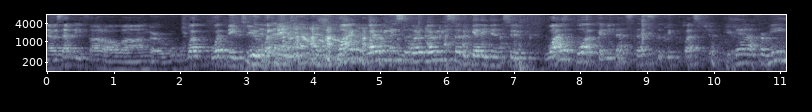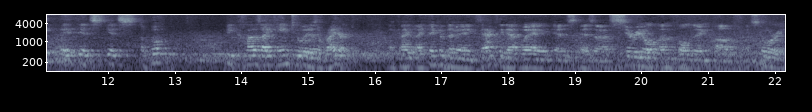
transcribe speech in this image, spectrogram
Now, is that what you thought all along, or what? What made you? What made you? Why? Why were you? So, why, were you sort of getting into why a book? I mean, that's that's the big question here. Yeah, for me, it, it's it's a book because I came to it as a writer. Like I, I think of them in exactly that way, as as a serial unfolding of a story.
